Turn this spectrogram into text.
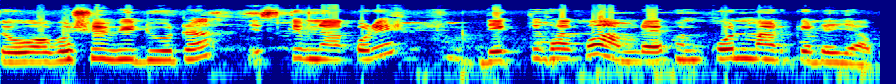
তো অবশ্যই ভিডিওটা স্কিপ না করে দেখতে থাকো, আমরা এখন কোন মার্কেটে যাব।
